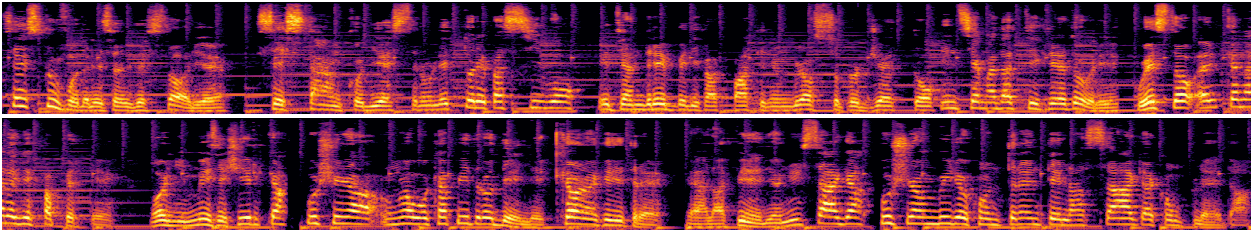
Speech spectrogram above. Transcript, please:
Sei stufo delle solite storie? Sei stanco di essere un lettore passivo e ti andrebbe di far parte di un grosso progetto insieme ad altri creatori? Questo è il canale che fa per te. Ogni mese circa uscirà un nuovo capitolo delle Cronache di Tre e alla fine di ogni saga uscirà un video contenente la saga completa.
